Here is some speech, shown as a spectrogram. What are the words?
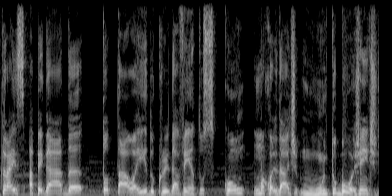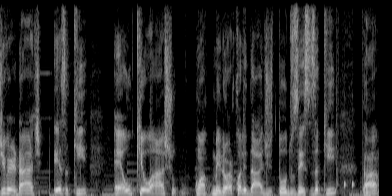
Traz a pegada total aí do Creed Aventus com uma qualidade muito boa. Gente, de verdade, esse aqui é o que eu acho com a melhor qualidade de todos esses aqui, tá?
